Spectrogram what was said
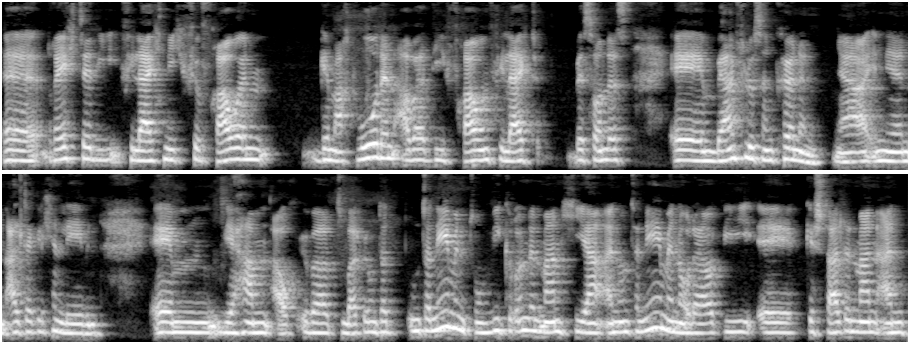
äh, Rechte, die vielleicht nicht für Frauen gemacht wurden, aber die Frauen vielleicht besonders äh, beeinflussen können, ja, in ihrem alltäglichen Leben. Ähm, wir haben auch über zum Beispiel unter Unternehmentum, wie gründet man hier ein Unternehmen oder wie äh, gestaltet man ein,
